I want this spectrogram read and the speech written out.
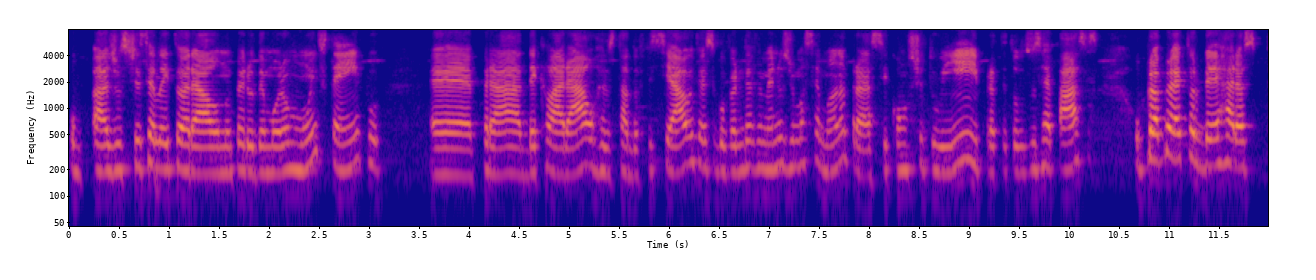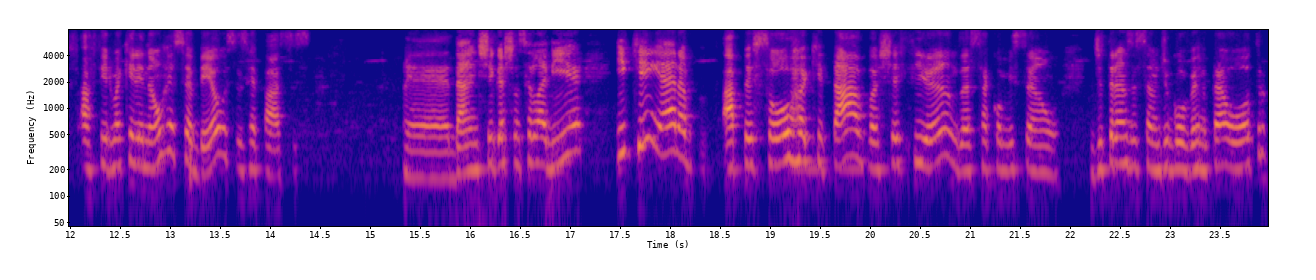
a justiça eleitoral no Peru demorou muito tempo é, para declarar o resultado oficial, então esse governo teve menos de uma semana para se constituir, para ter todos os repasses. O próprio Hector Berrar afirma que ele não recebeu esses repasses é, da antiga chancelaria, e quem era a pessoa que estava chefiando essa comissão de transição de governo para outro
